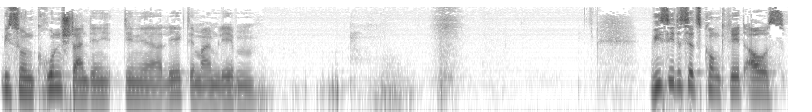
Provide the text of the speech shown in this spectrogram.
wie so ein Grundstein, den, den er legt in meinem Leben. Wie sieht es jetzt konkret aus?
